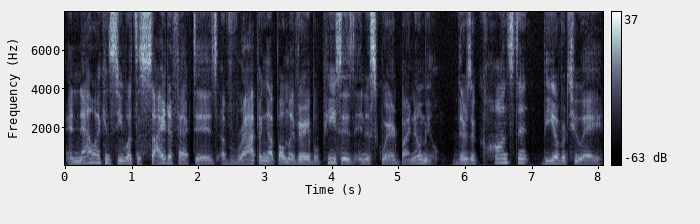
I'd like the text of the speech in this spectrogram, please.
And now I can see what the side effect is of wrapping up all my variable pieces in a squared binomial. There's a constant b over 2a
